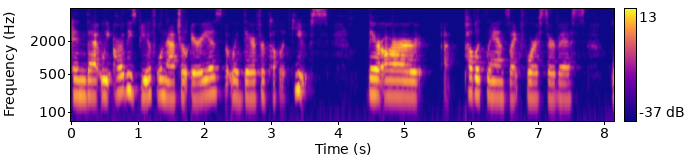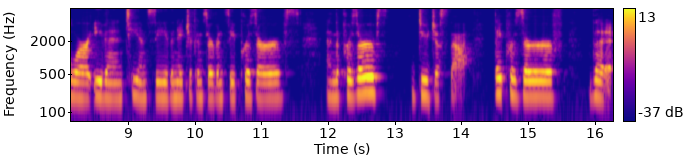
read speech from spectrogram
in that we are these beautiful natural areas, but we're there for public use. There are uh, public lands like Forest Service or even TNC, the Nature Conservancy preserves, and the preserves do just that. They preserve the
